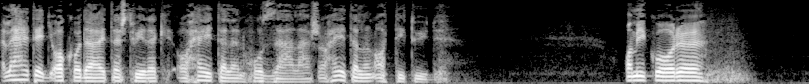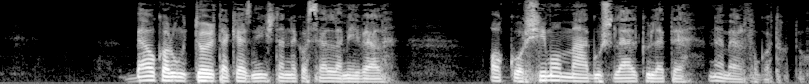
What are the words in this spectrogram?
lehet egy akadály, testvérek, a helytelen hozzáállás, a helytelen attitűd. Amikor be akarunk töltekezni Istennek a szellemével, akkor Simon mágus lelkülete nem elfogadható.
